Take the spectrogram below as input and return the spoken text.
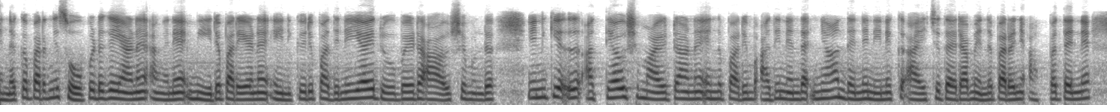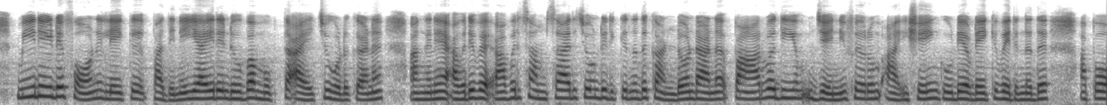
എന്നൊക്കെ പറഞ്ഞ് സോപ്പിടുകയാണ്. അങ്ങനെ മീര പറയാണ് എനിക്കൊരു പതിനയ്യായിരം രൂപയുടെ ആവശ്യമുണ്ട്. എനിക്ക് അത് അത്യാവശ്യമായിട്ടാണ് എന്ന് പറയുമ്പോൾ അതിനെന്താ ഞാൻ തന്നെ നിനക്ക് അയച്ചു തരാം എന്ന് പറഞ്ഞ് അപ്പം തന്നെ മീരയുടെ ഫോണിലേക്ക് പതിനയ്യായിരം രൂപ മുക്ത അയച്ചു കൊടുക്കുകയാണ് അങ്ങനെ അവർ അവർ സംസാരിച്ചുകൊണ്ടിരിക്കുന്നത് കണ്ടുകൊണ്ടാണ് പാർവതിയും ജെന്നിഫറും ഐഷയും കൂടി അവിടേക്ക് വരുന്നത്. അപ്പോൾ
